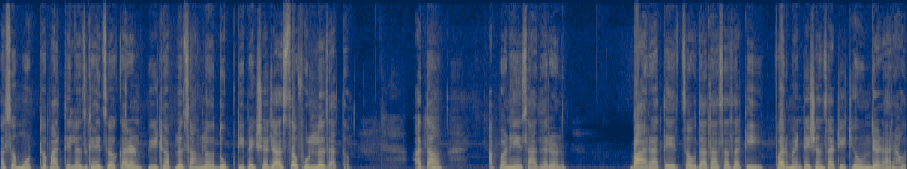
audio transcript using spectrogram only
असं मोठं पातेलच घ्यायचं कारण पीठ आपलं चांगलं दुपटीपेक्षा जास्त फुललं जातं. आता आपण हे साधारण बारा ते चौदा तासासाठी फर्मेंटेशनसाठी ठेवून देणार आहोत.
